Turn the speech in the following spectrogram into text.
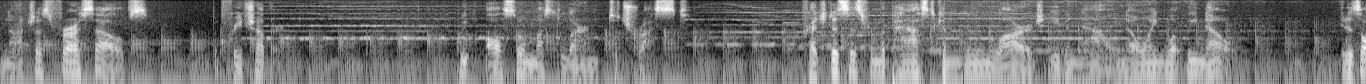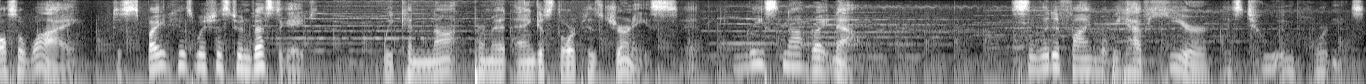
not just for ourselves, but for each other we also must learn to trust. Prejudices from the past can loom large even now, knowing what we know. It is also why, despite his wishes to investigate, we cannot permit Angus Thorpe his journeys, at least not right now. Solidifying what we have here is too important.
